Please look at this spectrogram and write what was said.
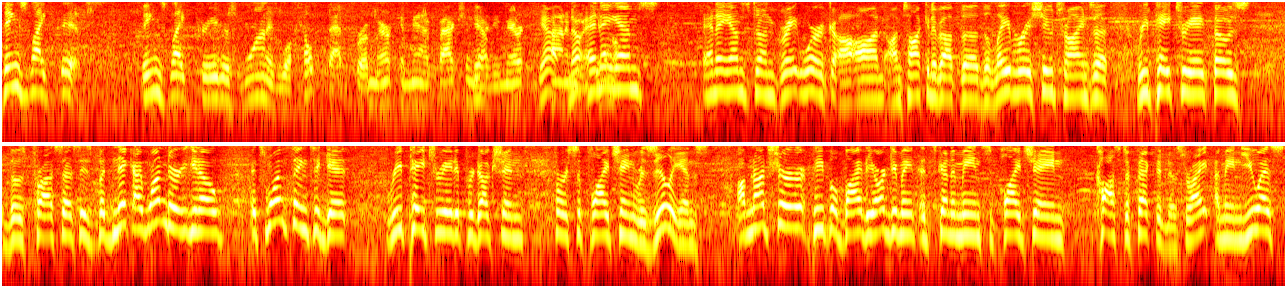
things like this, things like creators wanted will help that for American manufacturing and the American Yeah, economy. no. NAM's NAM's done great work uh, on on talking about the the labor issue, trying to repatriate those those processes. But Nick, I wonder, you know, it's one thing to get repatriated production for supply chain resilience. I'm not sure people buy the argument it's going to mean supply chain cost effectiveness, right? I mean, U.S.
